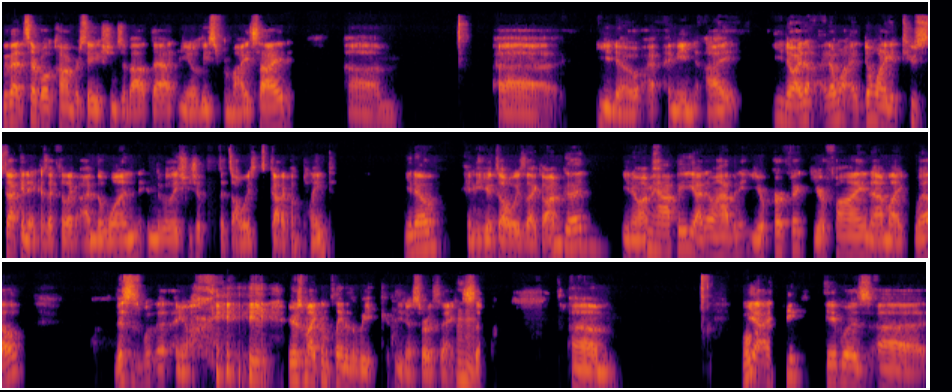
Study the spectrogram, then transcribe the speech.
we've had several conversations about that you know at least from my side um uh you know i, I mean i you know i don't i don't want i don't want to get too stuck in it because i feel like i'm the one in the relationship that's always got a complaint you know? And he gets always like oh, i'm good. You know i'm happy. I don't have any you're perfect. You're fine. And i'm like well this is what you know here's my complaint of the week you know sort of thing. Mhm. so um Well- yeah i think it was uh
